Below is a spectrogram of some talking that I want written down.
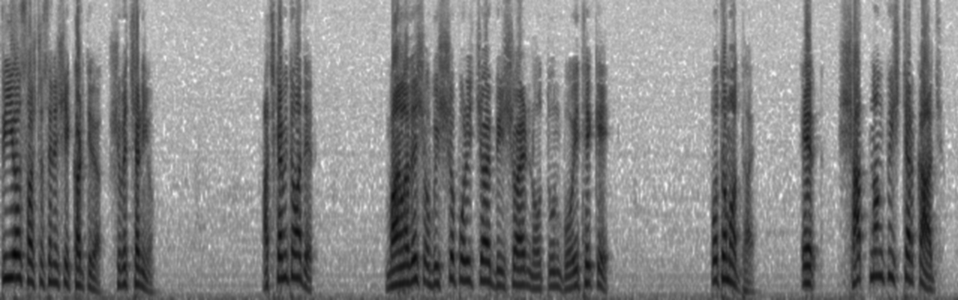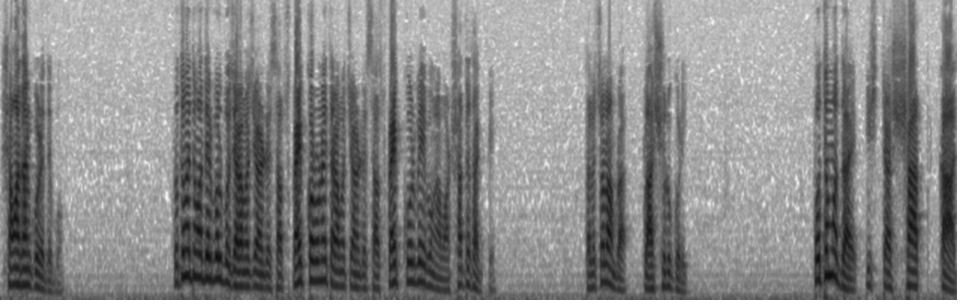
প্রিয় ষষ্ঠ শ্রেণির শিক্ষার্থীরা, শুভেচ্ছা নিও। আজকে আমি তোমাদের বাংলাদেশ ও বিশ্ব পরিচয় বিষয়ের নতুন বই থেকে প্রথম অধ্যায় এর সাত নং পৃষ্ঠার কাজ সমাধান করে দেব। প্রথমে তোমাদের বলব, যারা আমার চ্যানেলটি সাবস্ক্রাইব করো নাই, তারা আমার চ্যানেলটি সাবস্ক্রাইব করবে এবং আমার সাথে থাকবে। তাহলে চলো আমরা ক্লাস শুরু করি। প্রথম অধ্যায় পৃষ্ঠা সাত কাজ।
